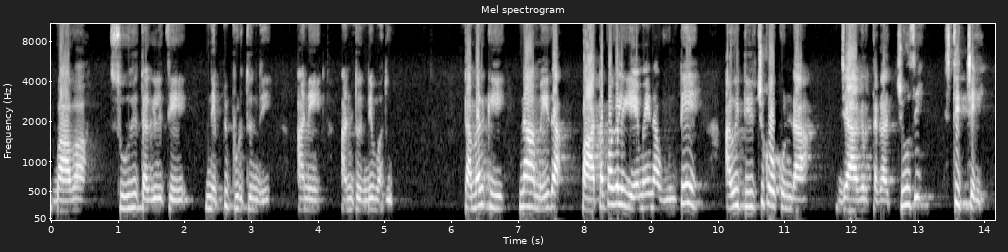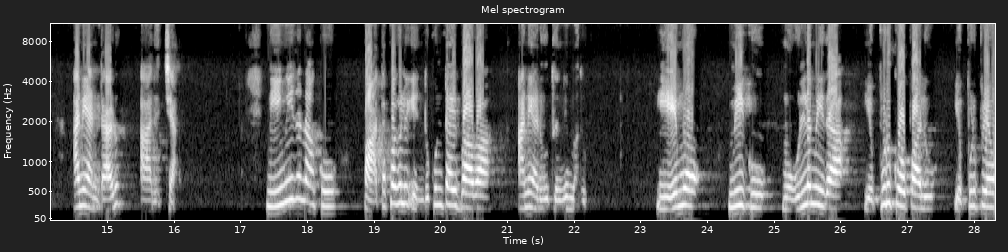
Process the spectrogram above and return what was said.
బావా సూది తగిలితే నొప్పి పుడుతుంది అని అంటుంది మధు. తమరికి నా మీద పాత పగలు ఏమైనా ఉంటే అవి తీర్చుకోకుండా జాగ్రత్తగా చూసి స్టిచ్ చెయ్యి అని అంటాడు ఆదిత్య. నీ మీద నాకు పాత పగలు ఎందుకుంటాయి బావా అని అడుగుతుంది మధు. ఏమో మీకు మొగుళ్ళ మీద ఎప్పుడు కోపాలు ఎప్పుడు ప్రేమ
